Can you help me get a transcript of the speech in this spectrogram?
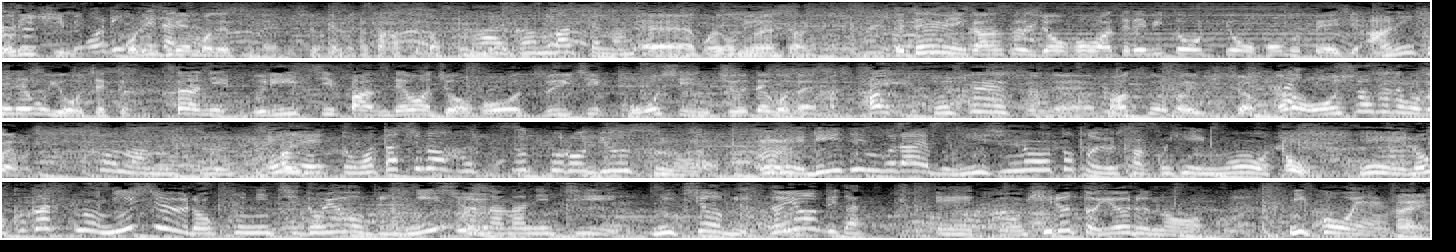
え織姫。織姫もですね、一生懸命戦ってますんで。はい、頑張ってます。えー、これお見逃しなんですでテレビに関する情報はテレビ東京ホームページアニテレを要チェックさらにブリーチファンでも情報を随時更新中でございますはいそしてですね松岡ゆきちゃんからお知らせでございますそうなんです。はいえーっと、私が初プロデュースの、えーリーディングライブ虹の音という作品を、えー6月の26日土曜日、27日日曜日、土曜日が、えーっと、昼と夜の2公演、はい。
